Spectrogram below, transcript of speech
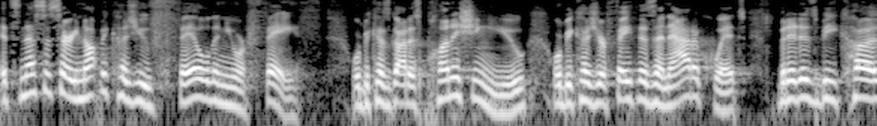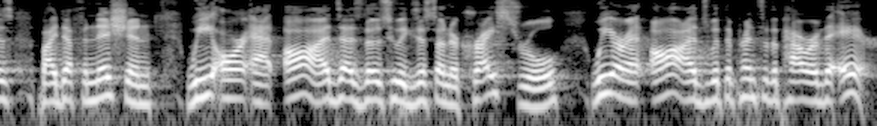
It's necessary not because you've failed in your faith, or because God is punishing you, or because your faith is inadequate, but it is because, by definition, we are at odds, as those who exist under Christ's rule, we are at odds with the prince of the power of the air.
